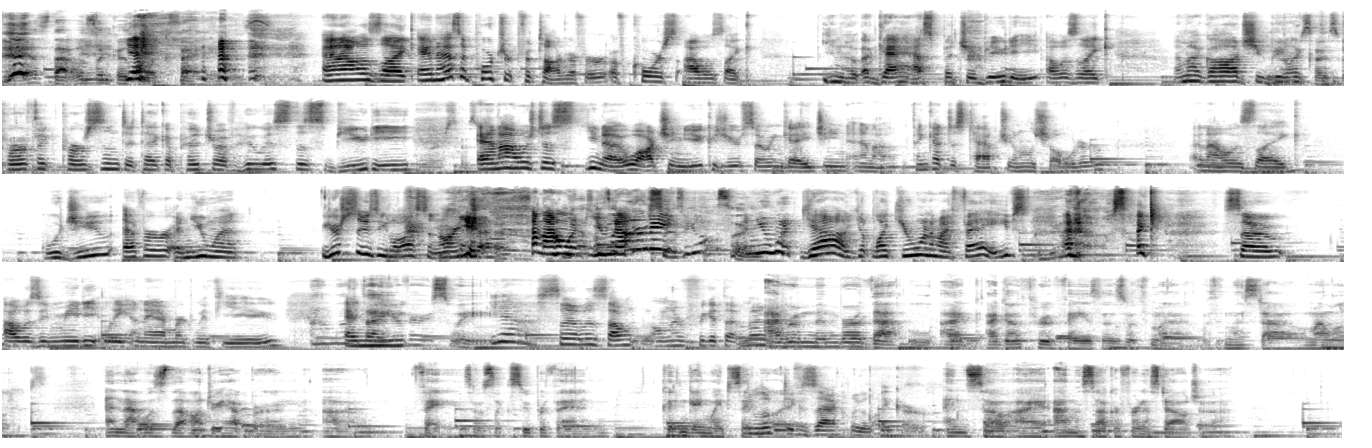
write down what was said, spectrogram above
yes, that was a good Yeah. look phase. And I was like, and as a portrait photographer, of course, I was like, you know, aghast at your beauty. I was like, oh my God, she'd be You like the perfect person to take a picture of who is this beauty. So. And I was just, you know, watching you because you're so engaging. And I think I just tapped you on the shoulder. And I was like, would you ever? And you went, you're Susie Lawson, aren't you? Yes. And I went, Yes, I you was know like, me? "You're Susie Lawson." And you went, yeah, like you're one of my faves. And I was like, so I was immediately enamored with you. I and that. you- You're very sweet. Yeah, so it was. I'll, I'll never forget that moment. I remember that I go through phases with my with my style, my looks, and that was the Audrey Hepburn um, phase. I was like super thin, couldn't gain weight to save you my looked life. exactly like her. And so I, I'm a sucker for nostalgia.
